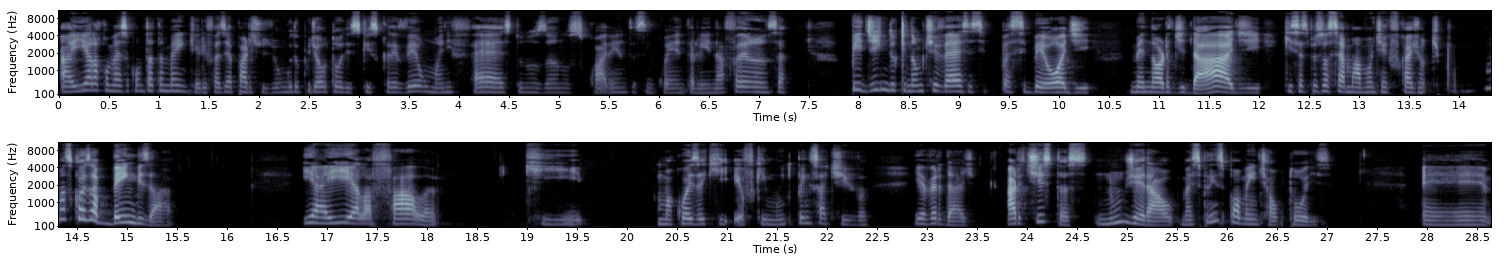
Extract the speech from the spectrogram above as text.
aí ela começa a contar também que ele fazia parte de um grupo de autores que escreveu um manifesto nos anos 40, 50 ali na França, pedindo que não tivesse esse, esse BO de menor de idade, que se as pessoas se amavam tinha que ficar junto, tipo, umas coisas bem bizarras. E aí ela fala que uma coisa que eu fiquei muito pensativa, e é verdade. Artistas, num geral, mas principalmente autores, é,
